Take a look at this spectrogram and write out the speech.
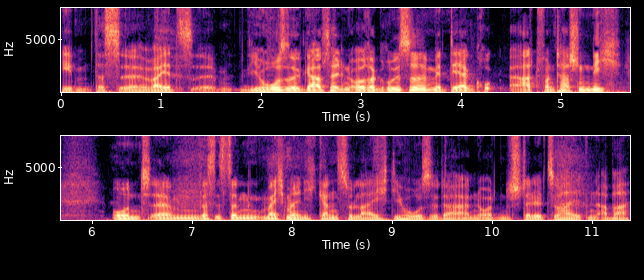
Eben, das äh, war jetzt, ähm, die Hose gab es halt in eurer Größe, mit der Gro Art von Taschen nicht. Und ähm, das ist dann manchmal nicht ganz so leicht, die Hose da an Ort und Stelle zu halten. Aber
